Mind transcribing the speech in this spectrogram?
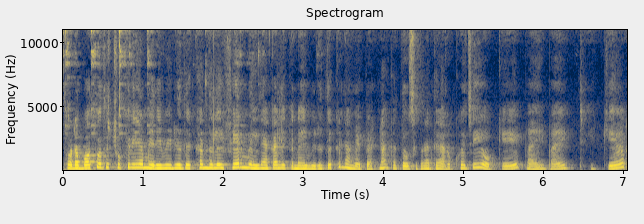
ਤੁਹਾਡਾ ਬਹੁਤ ਬਹੁਤ ਸ਼ੁਕਰੀਆ ਮੇਰੀ ਵੀਡੀਓ ਦੇਖਣ ਦੇ ਲਈ। ਫਿਰ ਮਿਲਦੇ ਹਾਂ ਕੱਲ ਇੱਕ ਨਈ ਵੀਡੀਓ ਤੇ ਇੱਕ ਨਵੇਂ ਪੈਟਨਾ ਤਾਂ ਤੁਸੀਂ ਆਪਣਾ ਧਿਆਨ ਰੱਖੋ ਜੀ। Okay, bye bye take care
